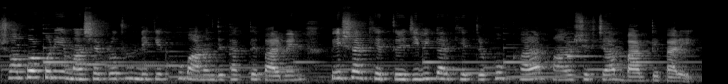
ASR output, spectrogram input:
সম্পর্ক নিয়ে মাসের প্রথম দিকে খুব আনন্দে থাকতে পারবেন। পেশার ক্ষেত্রে, জীবিকার ক্ষেত্রে খুব খারাপ মানসিক চাপ বাড়তে পারে।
